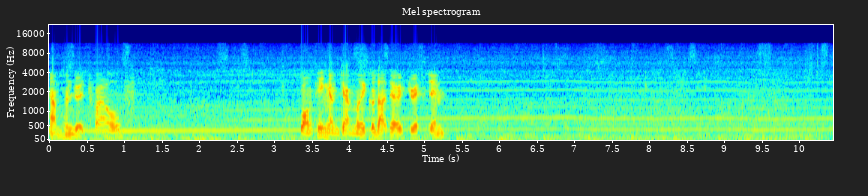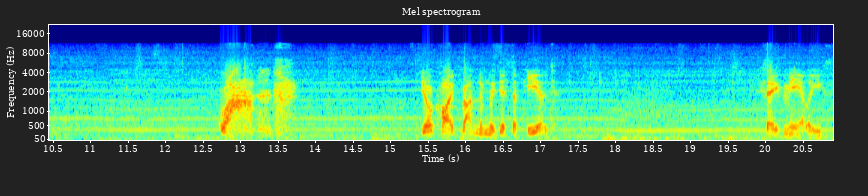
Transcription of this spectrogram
I'm 112. One thing I'm generally good at though is drifting. Wow! Your car randomly disappeared. Save me at least.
